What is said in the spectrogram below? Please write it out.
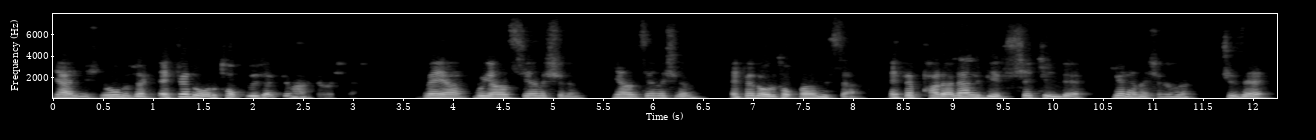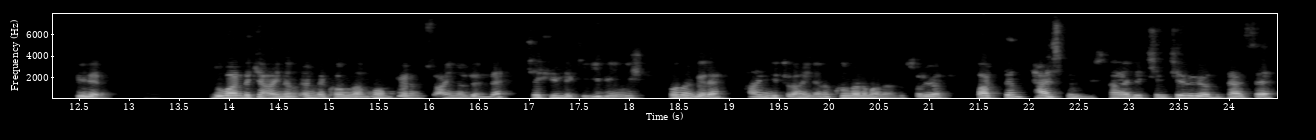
gelmiş. Ne olacak? F'e doğru toplayacak değil mi arkadaşlar? Veya bu yansıyan ışınım, yansıyan ışınım F'e doğru toplanmışsa F'e paralel bir şekilde gelen ışınımı çizebilirim. Duvardaki aynanın önüne konulan mum görüntüsü ayna üzerinde şekildeki gibiymiş. Buna göre hangi tür aynanın kullanım alanını soruyor. Baktım ters dönmüş. Sadece kim çeviriyordu terse?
